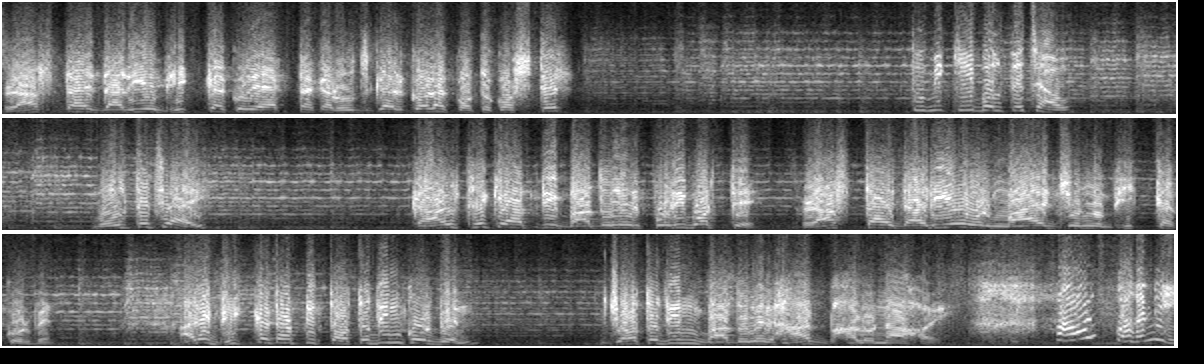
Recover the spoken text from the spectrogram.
রাস্তায় দাঁড়িয়ে ভিক্ষা করে এক টাকা রোজগার করা কত কষ্টের? তুমি কি বলতে চাও? বলতে চাই কাল থেকে আপনি বাদলের পরিবর্তে রাস্তায় দাঁড়িয়ে ওর মায়ের জন্য ভিক্ষা করবেন। আরে ভিক্ষাটা আপনি ততদিন করবেন যতদিন বাদলের হাত ভালো না হয়। হাউ ফানি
